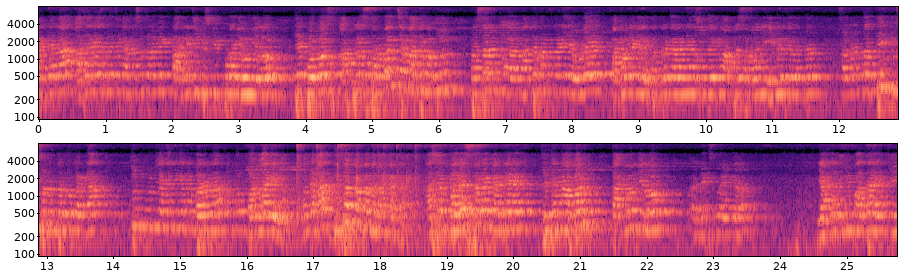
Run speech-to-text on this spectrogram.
खड्ड्याला आजारी असल्याच्या कारणास्तव त्याला मी एक पार्लेची बिस्किट पुढे घेऊन गेलो. ते फोटोज आपल्या सर्वांच्या माध्यमातून प्रसार माध्यमांकडे एवढे पाठवले गेले. पत्रकारांनी असू दे किंवा आपल्या सर्वांनी ईमेल केल्यानंतर साधारणतः तीन दिवसानंतर तो खड्डा तुटपुंज एका ठिकाणी भरला पण तो भरला गेला. म्हणजे हा दिसत नव्हता त्यांना खड्डा. असे बरेच सारे खड्डे आहेत जे त्यांना आपण दाखवून गेलो. नेक्स्ट स्लाइड करा यात तुम्ही पाहताय की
